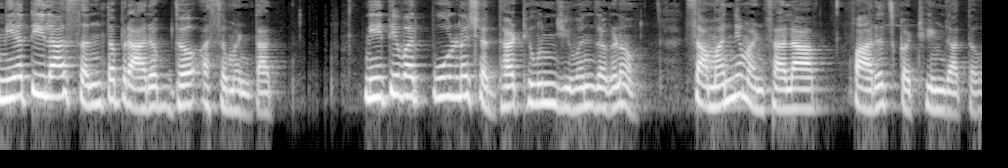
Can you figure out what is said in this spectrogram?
नियतीला संत प्रारब्ध असं म्हणतात. नीतीवर पूर्ण श्रद्धा ठेवून जीवन जगणं सामान्य माणसाला फारच कठीण जातं.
